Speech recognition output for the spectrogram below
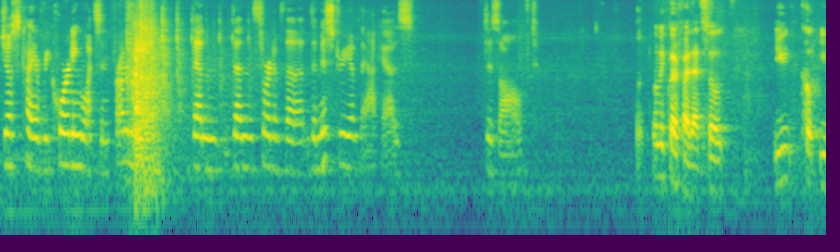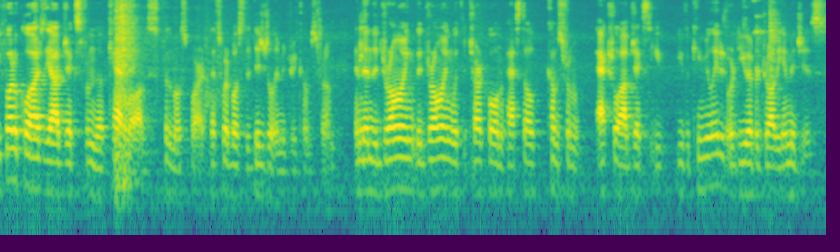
just kind of recording what's in front of me, then, then sort of the, the mystery of that has dissolved. Let me clarify that. So you, you photo collage the objects from the catalogs for the most part. That's where most of the digital imagery comes from. And then the drawing, the drawing with the charcoal and the pastel comes from actual objects that you, you've accumulated, or do you ever draw the images?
